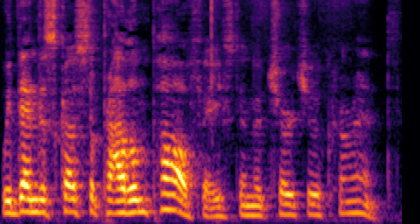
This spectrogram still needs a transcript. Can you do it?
We then discussed the problem Paul faced in the church of Corinth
